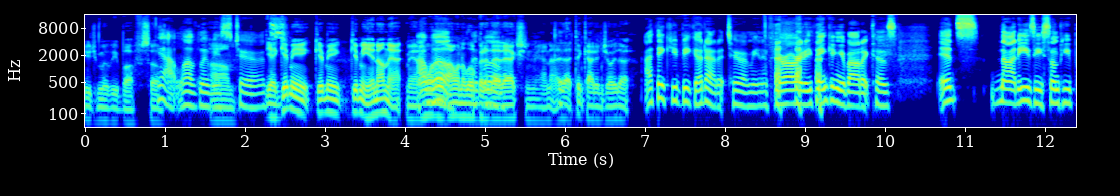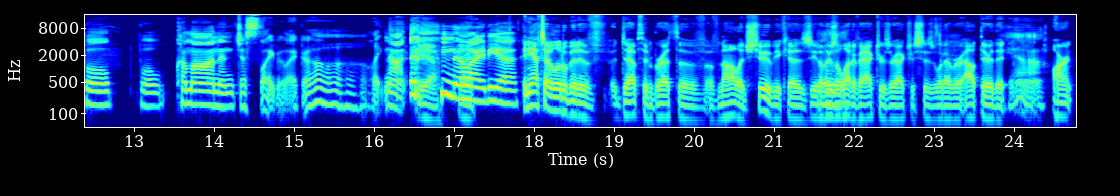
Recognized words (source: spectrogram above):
huge movie buff. So yeah, I love movies um, too. yeah, give me give me give me in on that, man. I, I want will. I want a little I bit of that action, man. I, I think I'd enjoy that. I think you'd be good at it too. I mean, if you're already thinking about it, because it's not easy. Some people will come on and just like like, oh, like not, Yeah, no right. idea. And you have to have a little bit of depth and breadth of, of knowledge too, because you know there's a Mhm. lot of actors or actresses, whatever, out there that Yeah. aren't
